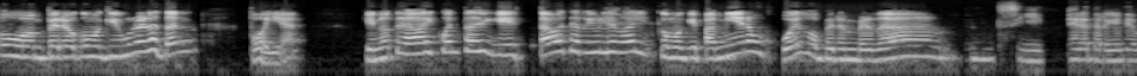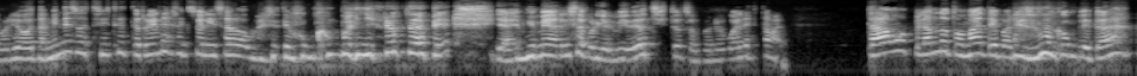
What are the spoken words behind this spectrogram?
po, pero como que uno era tan polla que no te dabas cuenta de que estaba terrible mal, como que para mí era un juego, pero en verdad era. Sí, era terrible. Pero también esos chistes terribles sexualizados. Porque tengo un compañero una vez, y a mí me da risa porque el video es chistoso, pero igual está mal. Estábamos pelando tomate para hacer una completada.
